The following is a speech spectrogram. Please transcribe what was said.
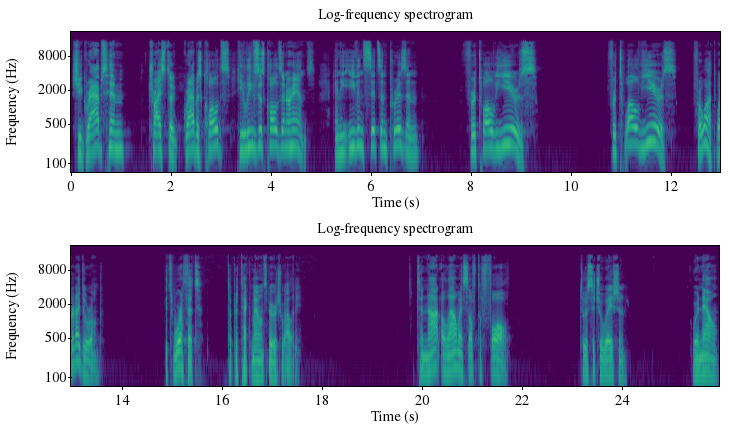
She grabs him, tries to grab his clothes. He leaves his clothes in her hands. And he even sits in prison for 12 years. For 12 years. For what? What did I do wrong? It's worth it to protect my own spirituality. To not allow myself to fall to a situation where now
